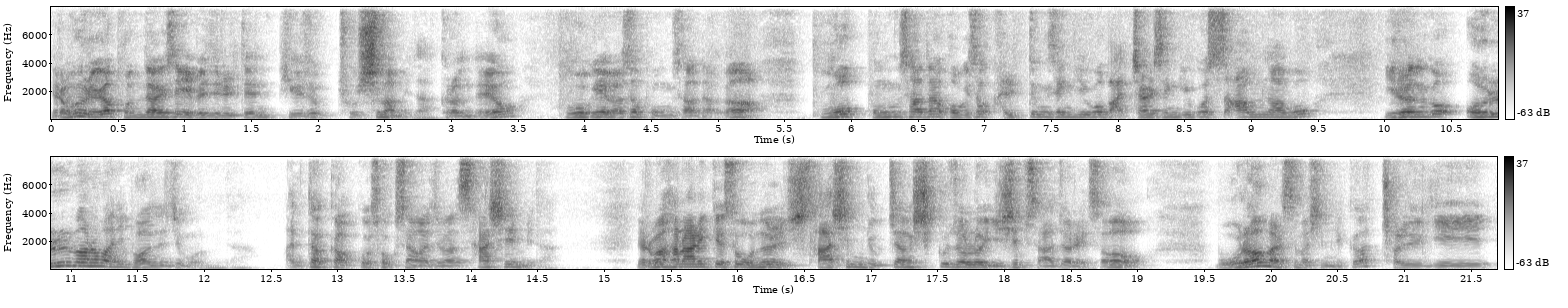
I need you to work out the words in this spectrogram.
여러분 우리가 본당에서 예배드릴 땐 비교적 조심합니다. 그런데요 부엌에 가서 봉사하다가 부엌 봉사다 거기서 갈등 생기고 마찰 생기고 싸움 나고 이런 거 얼마나 많이 보았는지 모릅니다. 안타깝고 속상하지만 사실입니다. 여러분 하나님께서 오늘 46장 19절로 24절에서 뭐라고 말씀하십니까? 절기,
